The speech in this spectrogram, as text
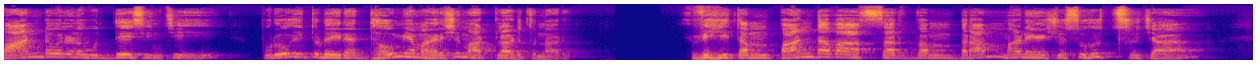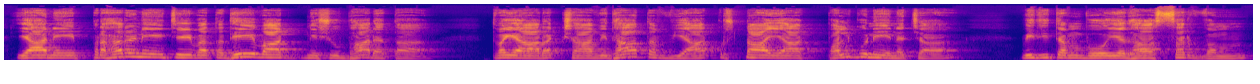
పాండవులను ఉద్దేశించి పురోహితుడైన ధౌమ్య మహర్షి మాట్లాడుతున్నారు. విహితం పాండవా సర్వం బ్రాహ్మణేషు సుహృత్సృచ యానే ప్రహరణే చేవ తథేవాగ్నిషు భారత. త్వయా రక్షా విధాతవ్యా కృష్ణాయా పల్గునేన చ. విదితం వో యథా సర్వం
